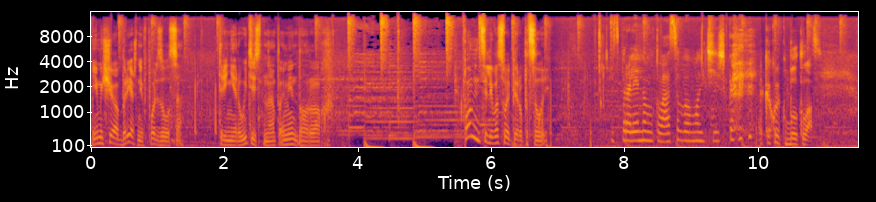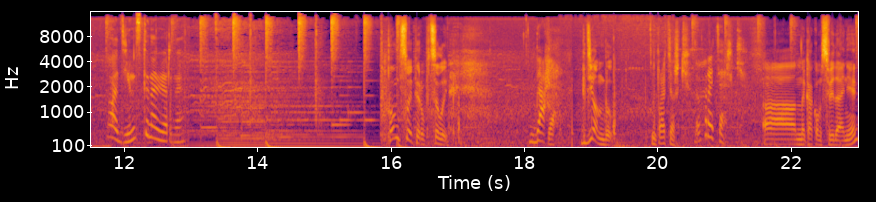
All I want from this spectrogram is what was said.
Им еще Брежнев пользовался. Тренируйтесь на помидорах. Помните ли вы свой первый поцелуй? Из параллельного класса был мальчишка. А Какой был класс? Ну, одиннадцатый, наверное. Помните свой первый поцелуй? Да. Где он был? На протяжке. На протяжке. А на каком свидании?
